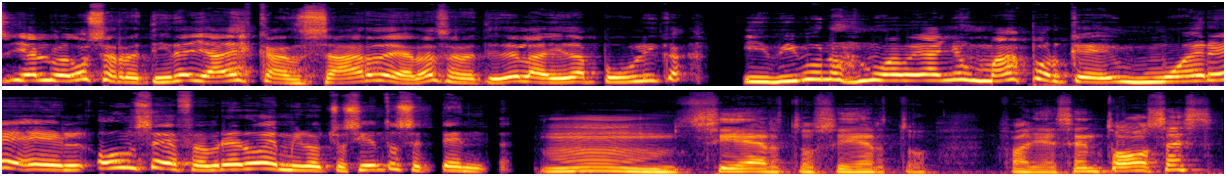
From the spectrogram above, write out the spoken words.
Ya luego se retira ya a descansar, de verdad, se retira de la vida pública y vive unos nueve años más porque muere el 11 de febrero de 1870. Mmm, cierto, cierto. Fallece entonces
